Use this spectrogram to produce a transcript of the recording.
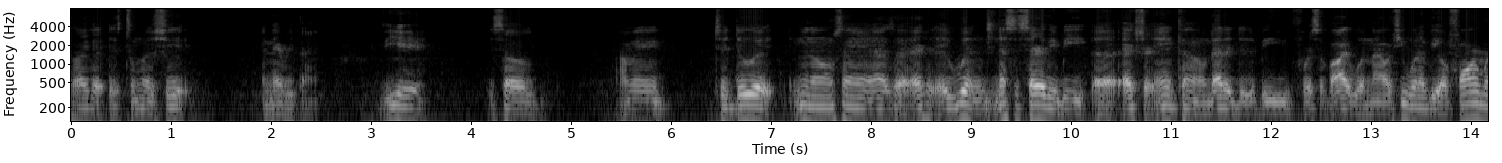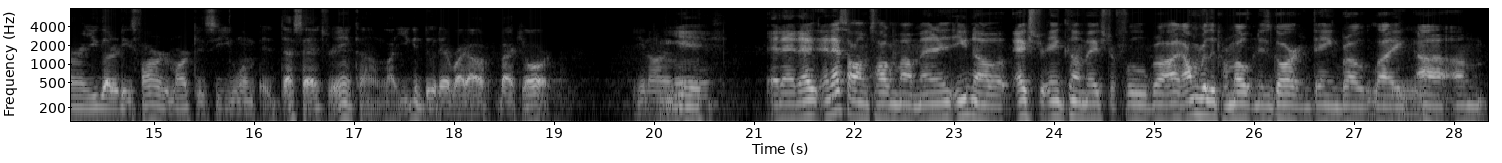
like. It's too much shit and everything. yeah, So, I mean, to do it, you know what I'm saying, as a, it wouldn't necessarily be uh, extra income. That'd just be for survival. Now, if you want to be a farmer and you go to these farmers markets, you want that's extra income. Like you can do that right out backyard. You know what I mean? yeah. And that, and that's all I'm talking about, man. You know, extra income, extra food, bro. Like, I'm really promoting this garden thing, bro. Like, uh, I'm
